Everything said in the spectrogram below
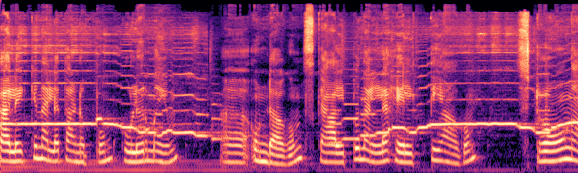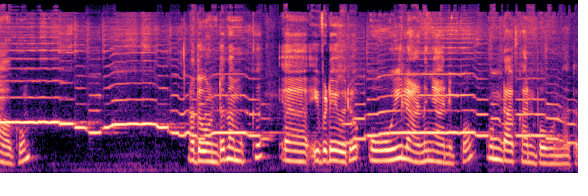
തലയ്ക്ക് നല്ല തണുപ്പും കുളിർമയും ഉണ്ടാകും. സ്കാൽപ്പ് നല്ല ഹെൽത്തി ആകും സ്ട്രോങ് ആകും. അതുകൊണ്ട് നമുക്ക് ഇവിടെ ഒരു ഓയിലാണ് ഞാനിപ്പോൾ ഉണ്ടാക്കാൻ പോകുന്നത്.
